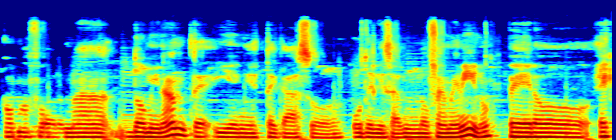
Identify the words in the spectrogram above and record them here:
como, forma dominante y en este caso utilizar lo femenino. Pero es,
